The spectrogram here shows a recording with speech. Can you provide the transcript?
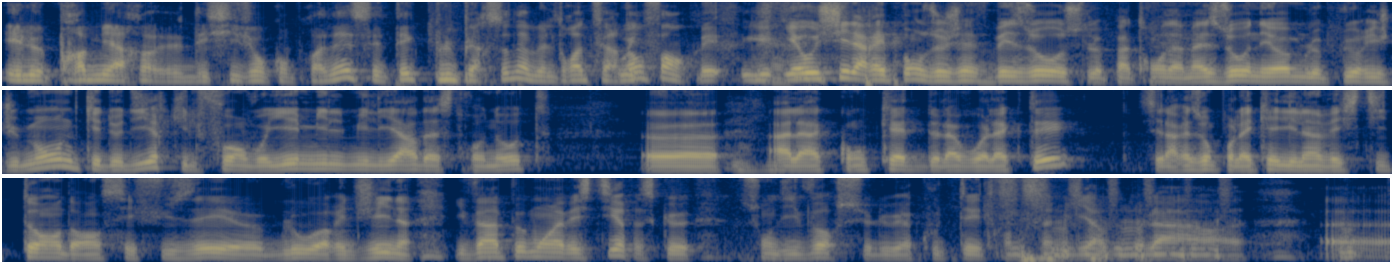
Et la première euh, décision qu'on prenait, c'était que plus personne n'avait le droit de faire d'enfants. Mais il y a aussi la réponse de Jeff Bezos, le patron d'Amazon et homme le plus riche du monde, qui est de dire qu'il faut envoyer 1000 milliards d'astronautes euh, à la conquête de la Voie lactée. C'est la raison pour laquelle il investit tant dans ses fusées euh, Blue Origin. Il va un peu moins investir parce que son divorce lui a coûté 35 milliards de dollars. Euh,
